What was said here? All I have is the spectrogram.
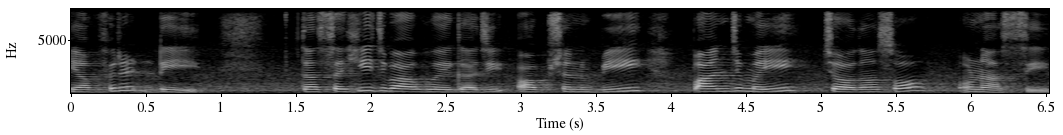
ਜਾਂ ਫਿਰ D ਤਾਂ ਸਹੀ ਜਵਾਬ ਹੋਏਗਾ ਜੀ ਆਪਸ਼ਨ B 5 ਮਈ 1479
